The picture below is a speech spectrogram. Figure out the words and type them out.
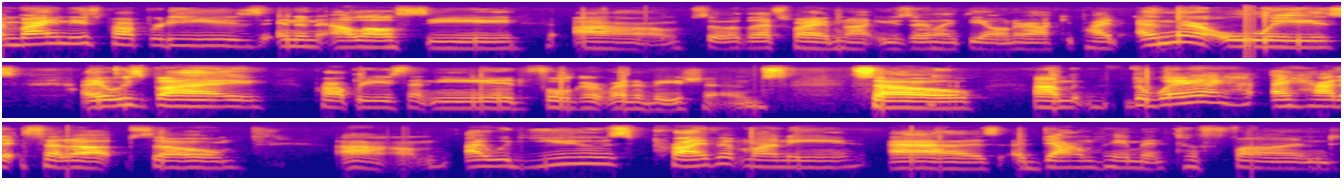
I'm buying these properties in an LLC. Um, so that's why I'm not using like the owner occupied. And they're always, I always buy properties that need full gut renovations. So um, the way I, I had it set up, so um, I would use private money as a down payment to fund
